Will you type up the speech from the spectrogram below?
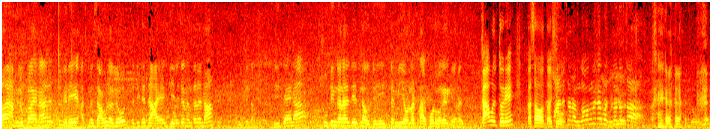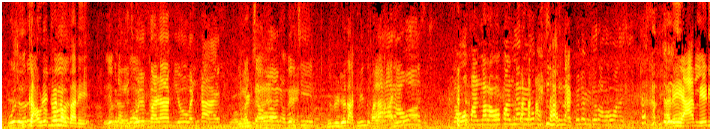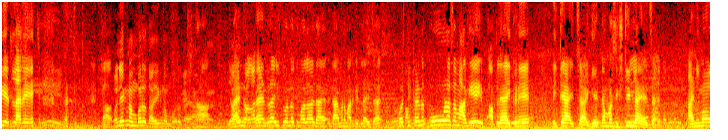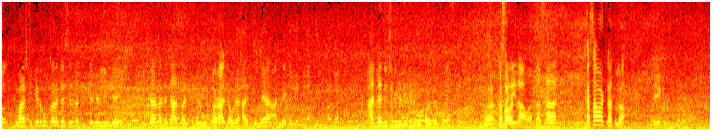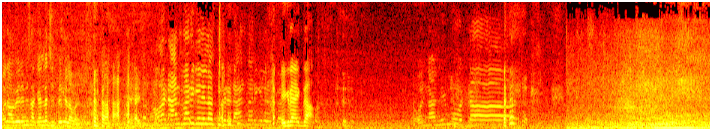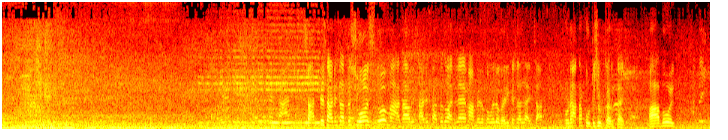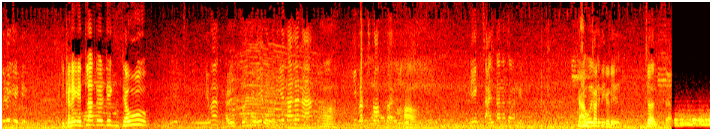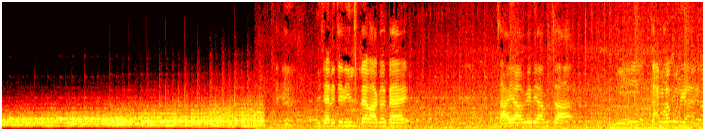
तर आम्ही लोक आहे ना तिकडे आतमध्ये जाऊन आलो. तर तिथे जाय गेल्याच्यानंतर आहे ना आम्ही. तिथे आहे ना शूटिंग करायला देत नव्हते. एक तर मी एवढा ट्रायपॉड वगैरे घेऊन आलो. का बोलतो रे? कसा होता शो रंग बघ ना काय बदलत होता. क्राऊडेड पण नव्हता रे. एक नंबर कडक यो वंटाय मी व्हिडिओ दाखवीन तुम्हाला. आणि रवा. पाडला रवा पाडला रवा पाडला. अरे दाखवलं व्हिडिओ रवा पाडायची. अरे यार लेट घेतला रे. पण एक नंबर होता एक नंबर होता हा. तुम्ही. बँड्रा ईस्टवरनं तुम्हाला डाय डायमंड मार्केटला यायचं आहे. मग तिकडनं थोडंसं मागे आपल्या इकडे इथे यायचं आहे. गेट नंबर सिक्स्टीनला यायचं आहे. आणि मग तुम्हाला तिकीट बुक करायचे असेल तर तिथे मी लिंक देईल. तिकडनं त्याच्या आतमध्ये तिकीट बुक करा. जेवढे आहेत तुम्ही आदल्या आदल्या दिवशी तुम्ही तिकीट बुक करू शकता. कसा वाटला? तसं कसा वाटला तुला? एक नंबर. पण अवेरेने सगळ्यांना जिपे केला पाहिजे डान्स भारी केलेला तिकडे डान्स भारी केलेला एकदा एकदा. मोठा. सात ते साडेसातचा शो असतो. मग आता आम्ही साडेसातच वाजले. आहे मग आम्ही लोक बोललो घरी कशाला जायचा? थोडं आता फोटोशूट करतायत. हा बोल. आता इकडे गेट. तिकडे घेतला तो ते ठेवू. हे झालं ना हा. की बघ स्टॉप कर. हा. मी एक चालतानाचा पण तू shoot कर तिकडे. चल. बिचाऱ्याचे रील्स नाही मागत आहे. साय आवे रे आमचा चांगला पोरगा आहे.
